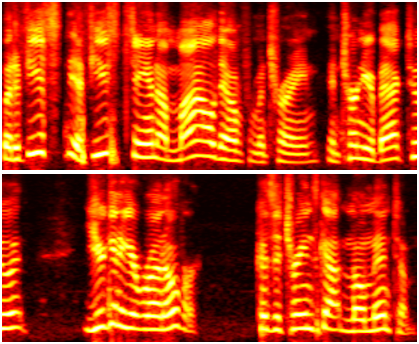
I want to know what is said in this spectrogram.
But if you if you stand a mile down from a train and turn your back to it, you're going to get run over because the train's got momentum.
